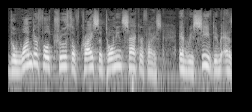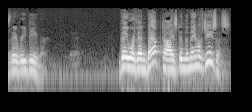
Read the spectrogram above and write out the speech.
the wonderful truth of Christ's atoning sacrifice and received him as their Redeemer. They were then baptized in the name of Jesus.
